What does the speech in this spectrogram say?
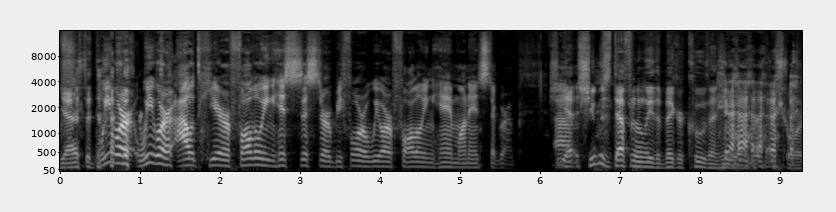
Yes, it We were we were out here following his sister before we were following him on Instagram. She- yeah, um, she was definitely the bigger coup than he was for sure.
